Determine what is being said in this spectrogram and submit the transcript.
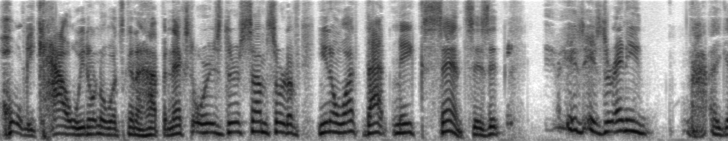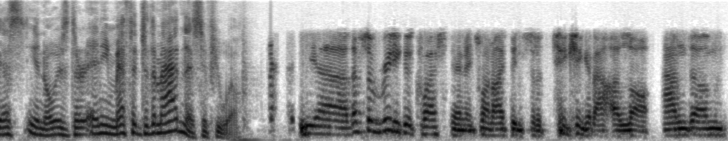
holy cow, we don't know what's going to happen next? Or is there some sort of, you know what, that makes sense? Is it, is, is there any, I guess, you know, is there any method to the madness, if you will? Yeah, that's a really good question. It's one I've been sort of thinking about a lot. And um,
